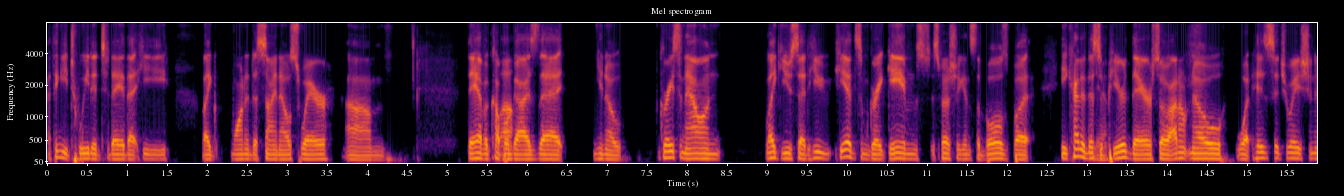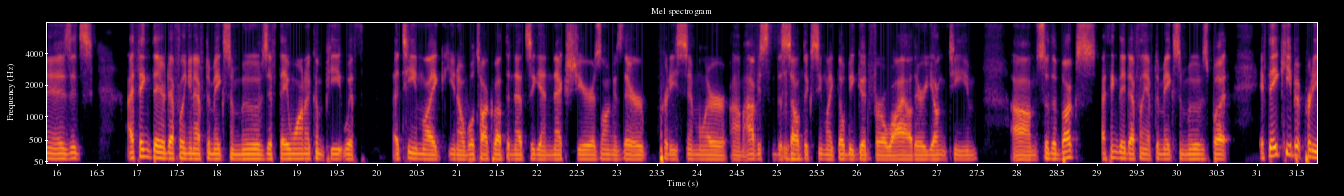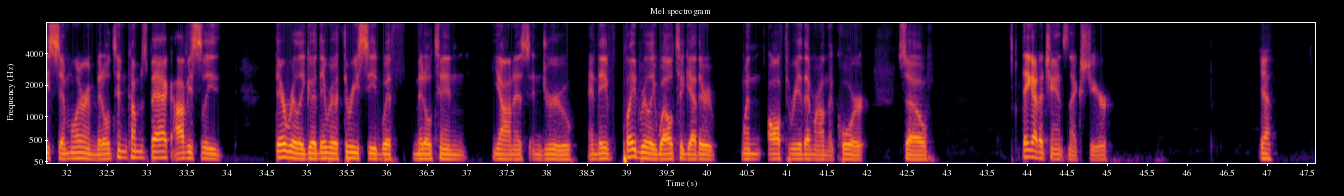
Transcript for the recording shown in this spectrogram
I think he tweeted today that he like wanted to sign elsewhere. Um, they have a couple Wow. guys that you know, Grayson Allen, like you said, he he had some great games, especially against the Bulls, but he kind of disappeared yeah. there. So I don't know what his situation is. It's I think they're definitely going to have to make some moves if they want to compete with a team like you know we'll talk about the Nets again next year as long as they're pretty similar. Um, obviously, the mm-hmm. Celtics seem like they'll be good for a while. They're a young team. Um, so the Bucks, I think they definitely have to make some moves. But if they keep it pretty similar and Middleton comes back, obviously they're really good. They were a three seed with Middleton, Giannis, and Drew, and they've played really well together when all three of them are on the court. So they got a chance next year. Yeah,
